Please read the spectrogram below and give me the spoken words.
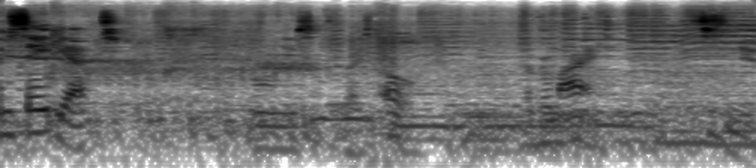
Gonna say it yet. Oh, never mind. This is new.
